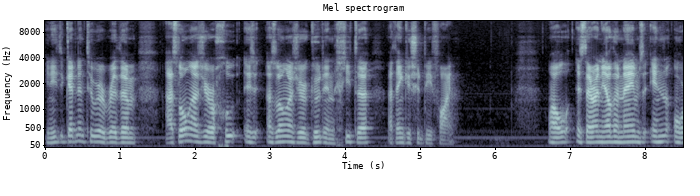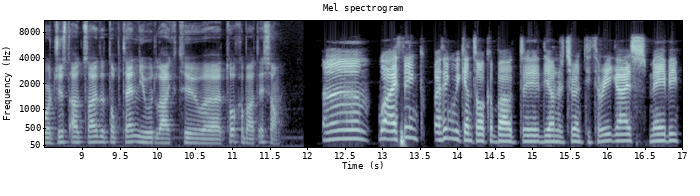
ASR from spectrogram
You need to get into a rhythm. As long as you're as long as you're good in Gita, I think you should be fine. Well, is there any other names in or just outside the top ten you would like to uh, talk about on? Um, well, I think I think we can talk about the the under twenty three guys maybe,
